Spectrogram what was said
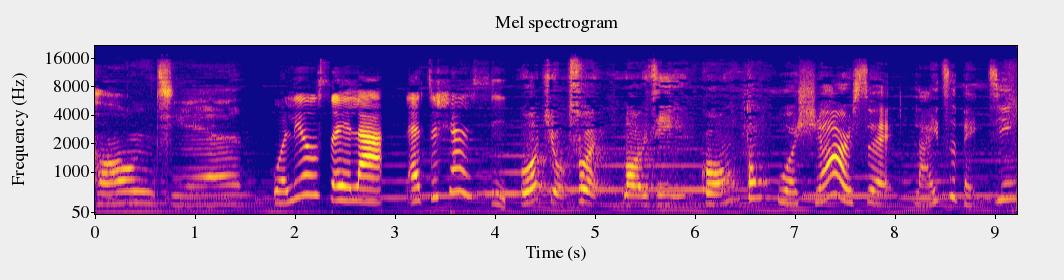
从前。我六岁啦，来自陕西。我九岁，来自广东。我十二岁，来自北京。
